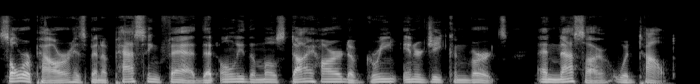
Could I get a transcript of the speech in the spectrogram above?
Solar power has been a passing fad that only the most die-hard of green energy converts and NASA would tout.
